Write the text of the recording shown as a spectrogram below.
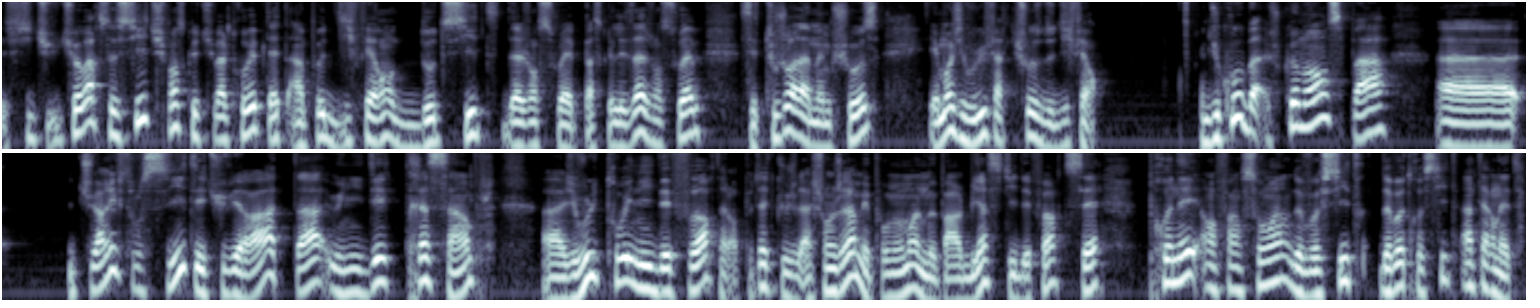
si tu, tu, vas voir ce site, je pense que tu vas le trouver peut-être un peu différent d'autres sites d'agences web parce que les agences web, c'est toujours la même chose et moi j'ai voulu faire quelque chose de différent. Du coup, bah, je commence par euh, tu arrives sur le site et tu verras, tu as une idée très simple. Euh, j'ai voulu trouver une idée forte, alors peut-être que je la changerai, mais pour le moment elle me parle bien cette idée forte, c'est prenez enfin soin de, vos sites, de votre site internet.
